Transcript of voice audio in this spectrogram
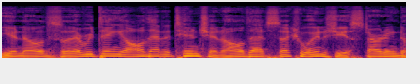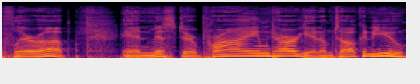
You know, so everything, all that attention, all that sexual energy is starting to flare up. And Mr. Prime Target, I'm talking to you,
